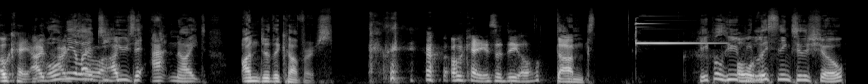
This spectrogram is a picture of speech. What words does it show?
Okay, I, You're only I, allowed to I, use it at night under the covers. Okay, it's a deal. Done. People who've All been it. listening to the show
